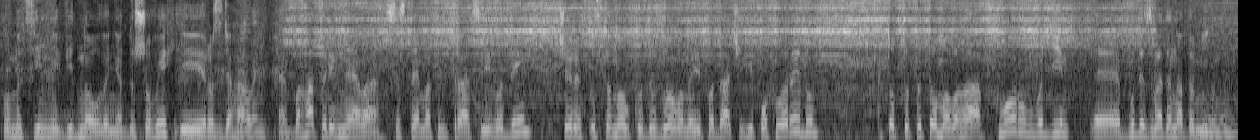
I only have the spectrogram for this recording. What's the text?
повноцінне відновлення душових і роздягалень. Багаторівнева система фільтрації води через установку дозованої подачі гіпохлориду, тобто питома вага хлору в воді буде зведена до мінімуму.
